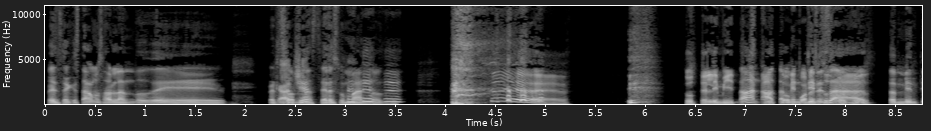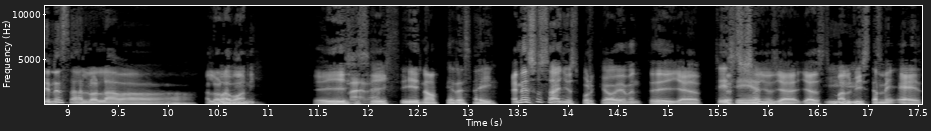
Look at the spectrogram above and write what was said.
pensé que estábamos hablando de personas, seres humanos. Tú te limitas. No, no, también tienes a, también tienes a Lola. a Lola Bunny. Sí, sí, Nah, sí. Sí, no, pierdes ahí. En esos años, porque obviamente ya Sí, esos sí, años ya, ya es mal visto. También, eh,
